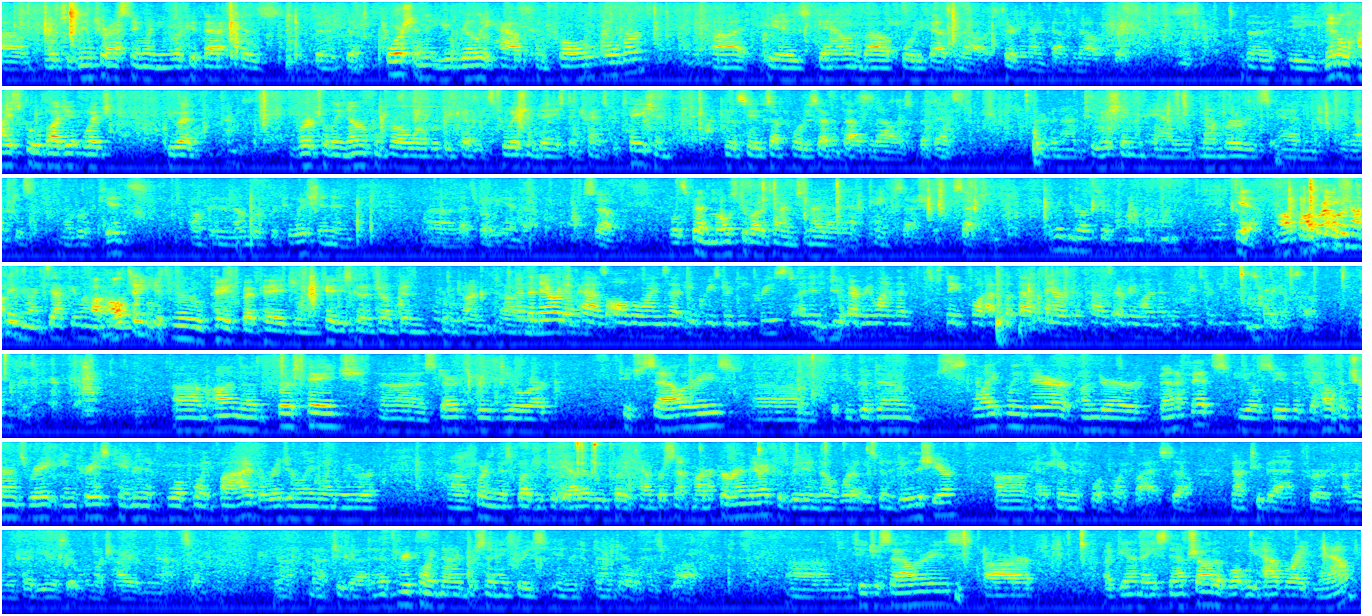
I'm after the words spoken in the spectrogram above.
um, which is interesting when you look at that, because the, the portion that you really have control over uh, is down about forty thousand dollars, thirty-nine thousand dollars right now. The, the middle high school budget, which you have virtually no control over because it's tuition-based and transportation, you'll see it's up forty-seven thousand dollars, but that's driven on tuition and numbers and, you know, just number of kids, pump in a number for tuition, and uh, that's where we end up. So, we'll spend most of our time tonight on that pink section, section. We can go through one by one. Yeah, I'll, Or or I'll take, not, maybe not exactly one. by I'll one. take you through page by page, and Katie's gonna jump in from time to time. And the narrative has all the lines that increased or decreased. I didn't do every line that stayed flat, but that narrative has every line that increased or decreased for you, so. Thank you. Um, On the first page, uh, starts with your teacher salaries. Um, If you go down slightly there, under benefits, you'll see that the health insurance rate increase came in at 4.5. Originally, when we were uh, putting this budget together, we put a 10% marker in there because we didn't know what it was going to do this year, Um, and it came in at 4.5, so not too bad for, I mean, we've had years that were much higher than that, so not, not too bad. And a three point nine percent increase in dental as well. Um, The teacher salaries are, again, a snapshot of what we have right now.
